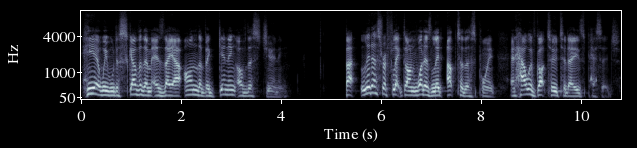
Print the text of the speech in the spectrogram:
Here we will discover them as they are on the beginning of this journey. But let us reflect on what has led up to this point and how we've got to today's passage.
